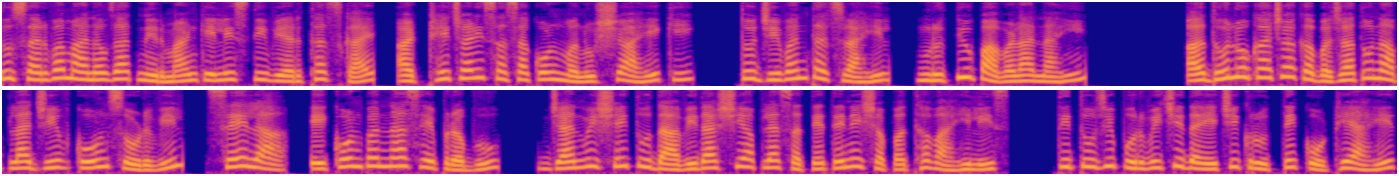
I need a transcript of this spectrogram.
तू सर्व मानवजात निर्माण केलीस ती व्यर्थच काय? अठ्ठेचाळीस असा कोण मनुष्य आहे की? तो जिवंतच राहील मृत्यू पावणार नाही? अधोलोकाच्या कबजातून आपला जीव कोण सोडविल? सेला एकोणपन्नास हे प्रभू ज्यांविषयी तू दाविदाशी आपल्या सत्यतेने शपथ वाहिलीस ती तुझी पूर्वीची दयेची कृत्ये कोठे आहेत?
